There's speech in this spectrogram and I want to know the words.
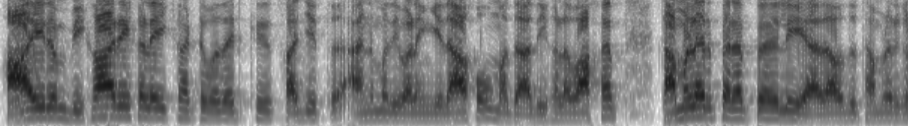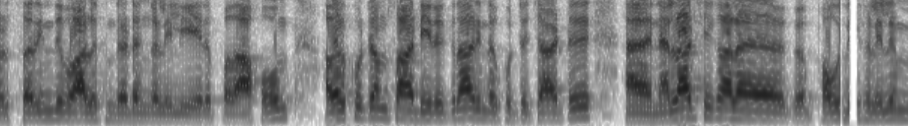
ஆயிரம் விகாரைகளை கட்டுவதற்கு சஜித் அனுமதி வழங்கியதாகவும் அது அதிகளவாக தமிழர் பரப்பிலே அதாவது தமிழர்கள் சரிந்து வாழுகின்ற இடங்களிலே இருப்பதாகவும் அவர் குற்றம் சாட்டியிருக்கிறார். இந்த குற்றச்சாட்டு நல்லாட்சி கால பகுதிகளிலும்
